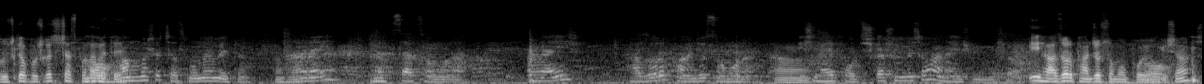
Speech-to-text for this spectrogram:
ручка пучка чи часпонда метавем ҳамаша часпонда метавам Аҳа. ана ин 900 сомон аст ана иш 1050 сомон А. аст иш наи фортишка шуй мешава ана иш шуй мешава и ҳазору панҷоҳ сомон поёнгиша Иш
